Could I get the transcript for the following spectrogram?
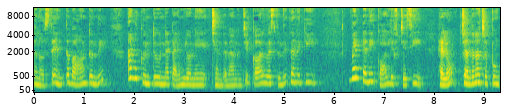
తను వస్తే ఎంత బాగుంటుంది? అనుకుంటూ ఉన్న టైంలోనే చందన నుంచి కాల్ వస్తుంది. తనకి వెంటనే కాల్ లిఫ్ట్ చేసి హలో చందన చెప్పు.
